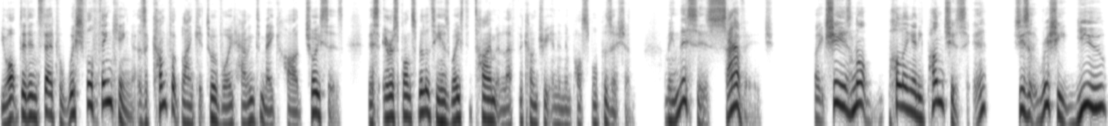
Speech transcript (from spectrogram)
You opted instead for wishful thinking as a comfort blanket to avoid having to make hard choices. This irresponsibility has wasted time and left the country in an impossible position. I mean, this is savage. Like she is not pulling any punches here. She's like, Rishi, you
